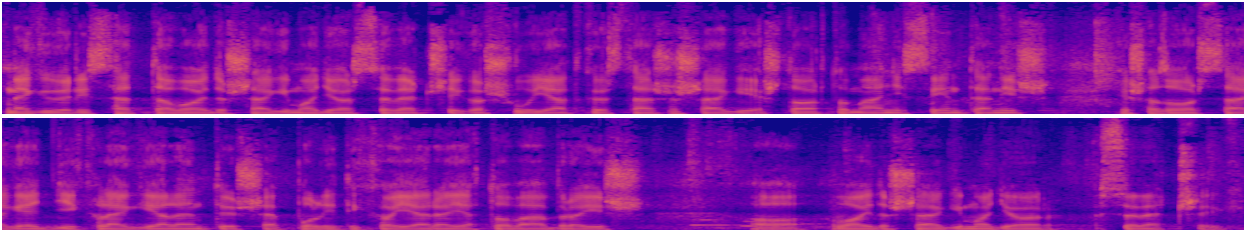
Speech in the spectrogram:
megőrizhette a Vajdasági Magyar Szövetség a súlyát köztársasági és tartományi szinten is, és az ország egyik legjelentősebb politikai ereje továbbra is a Vajdasági Magyar Szövetség.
